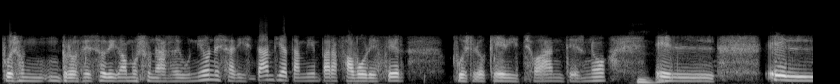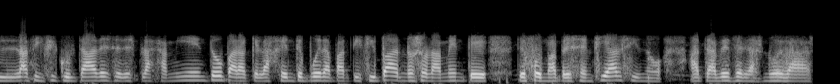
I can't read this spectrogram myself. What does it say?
pues un, proceso digamos unas reuniones a distancia también para favorecer pues lo que he dicho antes no el, el, las dificultades de desplazamiento para que la gente pueda participar no solamente de forma presencial sino a través de las nuevas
